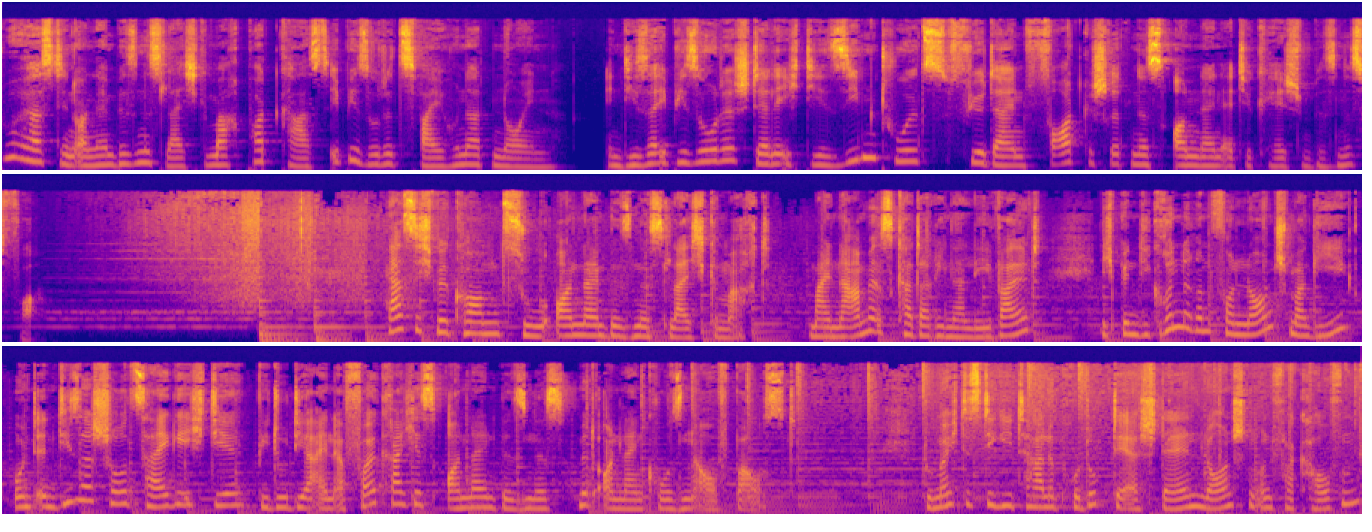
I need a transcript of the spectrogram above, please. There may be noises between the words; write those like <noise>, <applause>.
Du hörst den Online-Business Leichtgemacht Podcast, Episode 209. In dieser Episode stelle ich dir sieben Tools für dein fortgeschrittenes Online-Education-Business vor. Herzlich willkommen zu Online-Business Leichtgemacht. Mein Name ist Katharina Lewald. Ich bin die Gründerin von Launch Magie und in dieser Show zeige ich dir, wie du dir ein erfolgreiches Online-Business mit Online-Kursen aufbaust. Du möchtest digitale Produkte erstellen, launchen und verkaufen?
